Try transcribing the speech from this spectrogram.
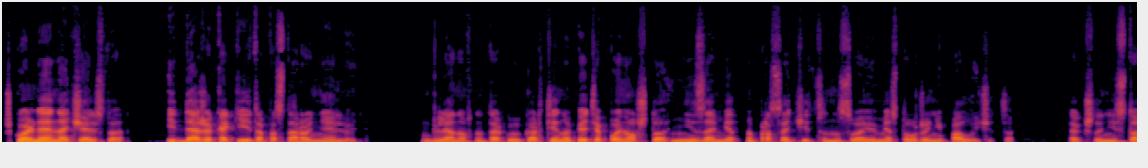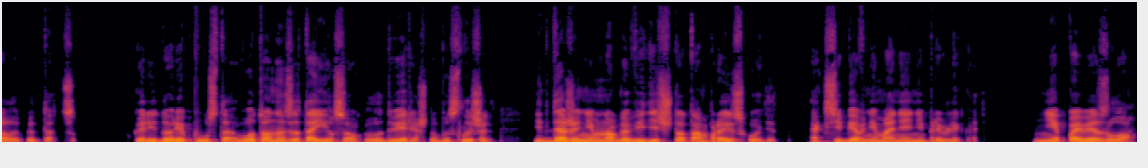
Школьное начальство и даже какие-то посторонние люди. Глянув на такую картину, Петя понял, что незаметно просочиться на свое место уже не получится, так что не стал и пытаться. В коридоре пусто, вот он и затаился около двери, чтобы слышать и даже немного видеть, что там происходит, а к себе внимания не привлекать. Не повезло.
